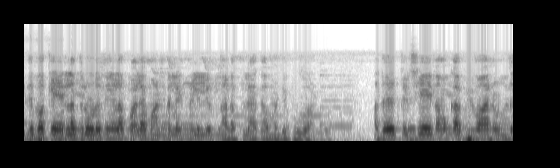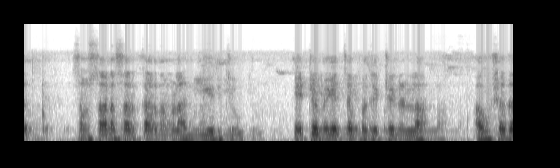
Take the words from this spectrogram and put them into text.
ഇതിപ്പോ കേരളത്തിലുടനീളം പല മണ്ഡലങ്ങളിലും നടപ്പിലാക്കാൻ വേണ്ടി പോവുകയാണ് അത് തീർച്ചയായും നമുക്ക് അഭിമാനമുണ്ട്. സംസ്ഥാന സർക്കാർ നമ്മൾ അംഗീകരിച്ചു. ഏറ്റവും മികച്ച പ്രൊജക്ടിനുള്ള ഔഷധ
